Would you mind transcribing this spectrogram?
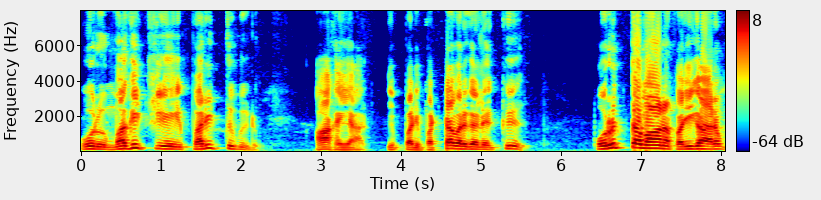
ஒரு மகிழ்ச்சியை பறித்துவிடும். ஆகையால் இப்படிப்பட்டவர்களுக்கு பொருத்தமான பரிகாரம்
